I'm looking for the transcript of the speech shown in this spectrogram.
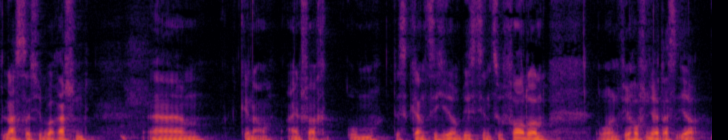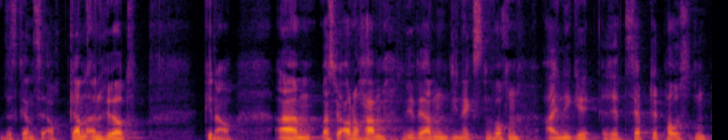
lasst euch überraschen. Ähm, genau, einfach um das Ganze hier ein bisschen zu fördern. Und wir hoffen ja, dass ihr das Ganze auch gern anhört. Genau. Ähm, was wir auch noch haben, wir werden die nächsten Wochen einige Rezepte posten,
